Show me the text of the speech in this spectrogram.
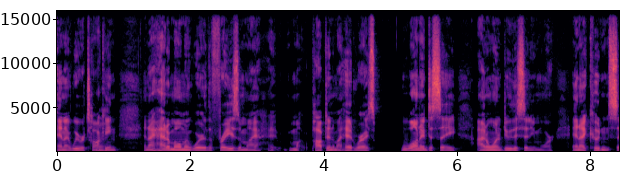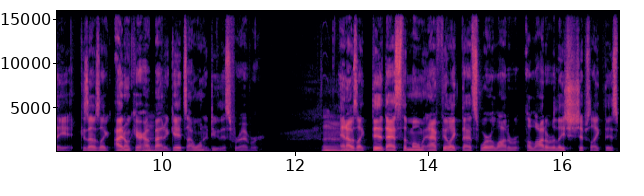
and I, we were talking, and I had a moment where the phrase in my, my popped into my head where I wanted to say, I don't want to do this anymore. And I couldn't say it because I was like, I don't care how bad it gets. I want to do this forever. Mm. And I was like, Th- that's the moment. And I feel like that's where a lot of a lot of relationships like this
